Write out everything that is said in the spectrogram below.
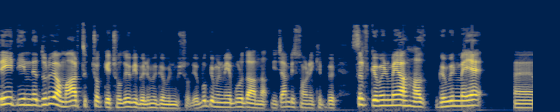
Değdiğinde duruyor ama artık çok geç oluyor bir bölümü gömülmüş oluyor. Bu gömülmeyi burada anlatmayacağım. Bir sonraki bölüm. Sırf gömülmeye haz- gömülmeye e,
